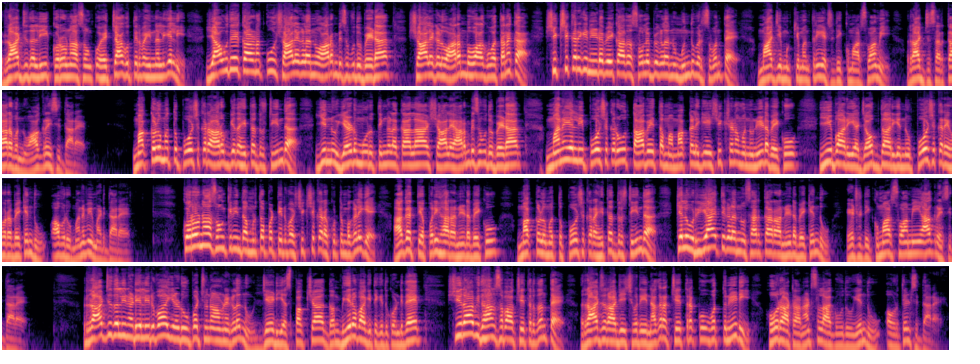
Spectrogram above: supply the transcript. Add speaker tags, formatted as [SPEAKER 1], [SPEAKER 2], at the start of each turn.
[SPEAKER 1] ರಾಜ್ಯದಲ್ಲಿ ಕೊರೋನಾ ಸೋಂಕು ಹೆಚ್ಚಾಗುತ್ತಿರುವ ಹಿನ್ನೆಲೆಯಲ್ಲಿ ಯಾವುದೇ ಕಾರಣಕ್ಕೂ ಶಾಲೆಗಳನ್ನು ಆರಂಭಿಸುವುದು ಬೇಡ. ಶಾಲೆಗಳು ಆರಂಭವಾಗುವ ತನಕ ಶಿಕ್ಷಕರಿಗೆ ನೀಡಬೇಕಾದ ಸೌಲಭ್ಯಗಳನ್ನು ಮುಂದುವರಿಸುವಂತೆ ಮಾಜಿ ಮುಖ್ಯಮಂತ್ರಿ ಎಚ್ ಡಿ ಕುಮಾರಸ್ವಾಮಿ ರಾಜ್ಯ ಸರ್ಕಾರವನ್ನು ಆಗ್ರಹಿಸಿದ್ದಾರೆ. ಮಕ್ಕಳು ಮತ್ತು ಪೋಷಕರ ಆರೋಗ್ಯದ ಹಿತದೃಷ್ಟಿಯಿಂದ ಇನ್ನು ಎರಡು ಮೂರು ತಿಂಗಳ ಕಾಲ ಶಾಲೆ ಆರಂಭಿಸುವುದು ಬೇಡ. ಮನೆಯಲ್ಲಿ ಪೋಷಕರು ತಾವೇ ತಮ್ಮ ಮಕ್ಕಳಿಗೆ ಶಿಕ್ಷಣವನ್ನು ನೀಡಬೇಕು. ಈ ಬಾರಿಯ ಜವಾಬ್ದಾರಿಯನ್ನು ಪೋಷಕರೇ ಹೊರಬೇಕೆಂದು ಅವರು ಮನವಿ ಮಾಡಿದ್ದಾರೆ. ಕೊರೋನಾ ಸೋಂಕಿನಿಂದ ಮೃತಪಟ್ಟಿರುವ ಶಿಕ್ಷಕರ ಕುಟುಂಬಗಳಿಗೆ ಅಗತ್ಯ ಪರಿಹಾರ ನೀಡಬೇಕು. ಮಕ್ಕಳು ಮತ್ತು ಪೋಷಕರ ಹಿತದೃಷ್ಟಿಯಿಂದ ಕೆಲವು ರಿಯಾಯಿತಿಗಳನ್ನು ಸರ್ಕಾರ ನೀಡಬೇಕೆಂದು ಎಚ್ ಡಿ ಕುಮಾರಸ್ವಾಮಿ ಆಗ್ರಹಿಸಿದ್ದಾರೆ. ರಾಜ್ಯದಲ್ಲಿ ನಡೆಯಲಿರುವ ಎರಡು ಉಪಚುನಾವಣೆಗಳನ್ನು ಜೆಡಿಎಸ್ ಪಕ್ಷ ಗಂಭೀರವಾಗಿ ತೆಗೆದುಕೊಂಡಿದೆ. ಶಿರಾ ವಿಧಾನಸಭಾ ಕ್ಷೇತ್ರದಂತೆ ರಾಜರಾಜೇಶ್ವರಿ ನಗರ ಕ್ಷೇತ್ರಕ್ಕೂ ಒತ್ತು ನೀಡಿ ಹೋರಾಟ ನಡೆಸಲಾಗುವುದು ಎಂದು ಅವರು ತಿಳಿಸಿದ್ದಾರೆ.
